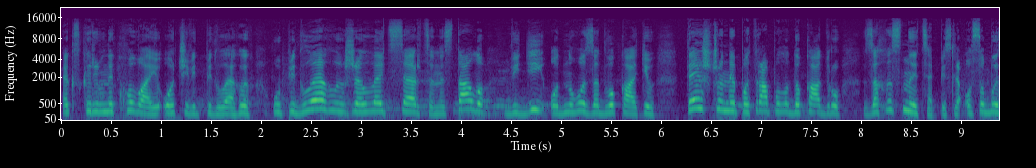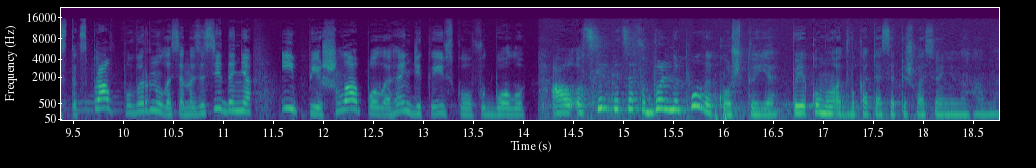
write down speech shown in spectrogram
Екс-керівник ховає очі від підлеглих. У підлеглих же ледь серце не стало від дій одного з адвокатів. Те, що не потрапило до кадру, захисниця після особистих справ повернулася на засідання і пішла по легенді київського футболу. А от скільки це футбольне поле коштує, по якому адвокатеса пішла сьогодні ногами?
